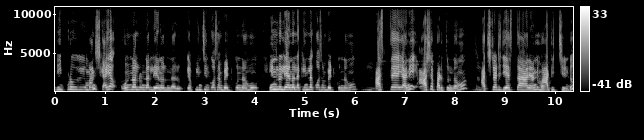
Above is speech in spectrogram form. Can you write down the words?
ఇప్పుడు మనిషికి అయ్యో ఉన్నోళ్ళు ఉన్నారు లేనోళ్ళు ఉన్నారు. ఇక పింఛన్ కోసం పెట్టుకున్నాము ఇండ్లు లేనోళ్ళకి ఇండ్ల కోసం పెట్టుకున్నాము వస్తే అని ఆశ పడుతున్నాము వచ్చేటట్టు చేస్తా అని అని మాట ఇచ్చిండు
